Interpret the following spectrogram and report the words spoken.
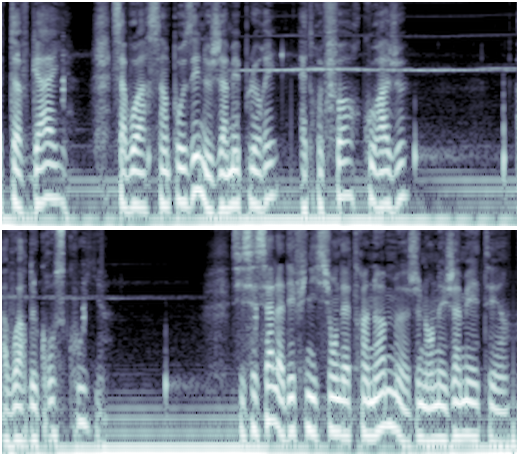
a tough guy, savoir s'imposer, ne jamais pleurer, être fort, courageux, avoir de grosses couilles. Si c'est ça la définition d'être un homme, je n'en ai jamais été un.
